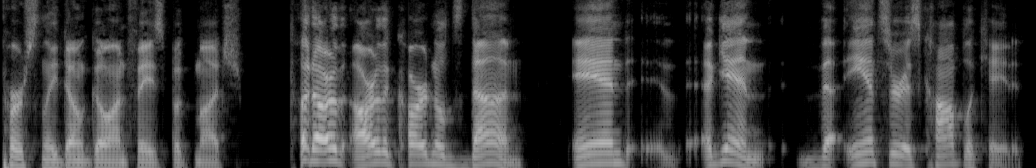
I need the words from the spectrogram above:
personally don't go on Facebook much. But are are the Cardinals done? And uh, again, the answer is complicated.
